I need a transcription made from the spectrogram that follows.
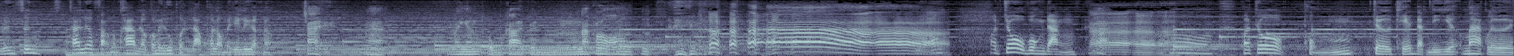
เรื่องซึ่งถ้าเลือกฝั่งตรงข้ามเราก็ไม่รู้ผลลัพธ์เพราะเราไม่ได้เลือกเนาะใช่นะฮะ ไม่งั้นผมกลายเป็นนักร้องพ่อโจ้วงดังอ่าอ่าอ่าอ๋อพ่อโจ้ผมเจอเคสแบบนี้เยอะมากเลย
